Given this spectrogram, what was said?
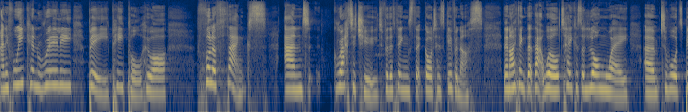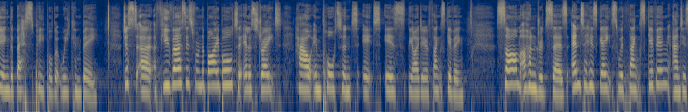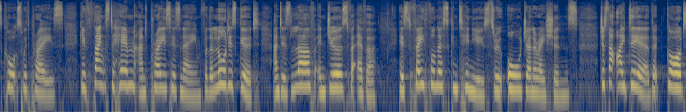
And if we can really be people who are full of thanks and gratitude for the things that God has given us, then I think that that will take us a long way um, towards being the best people that we can be. Just uh, a few verses from the Bible to illustrate how important it is the idea of thanksgiving. Psalm 100 says, Enter his gates with thanksgiving and his courts with praise. Give thanks to him and praise his name, for the Lord is good and his love endures forever. His faithfulness continues through all generations. Just that idea that God,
